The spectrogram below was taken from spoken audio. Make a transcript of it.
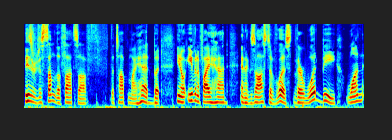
These are just some of the thoughts off the top of my head, but you know, even if I had an exhaustive list, there would be one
